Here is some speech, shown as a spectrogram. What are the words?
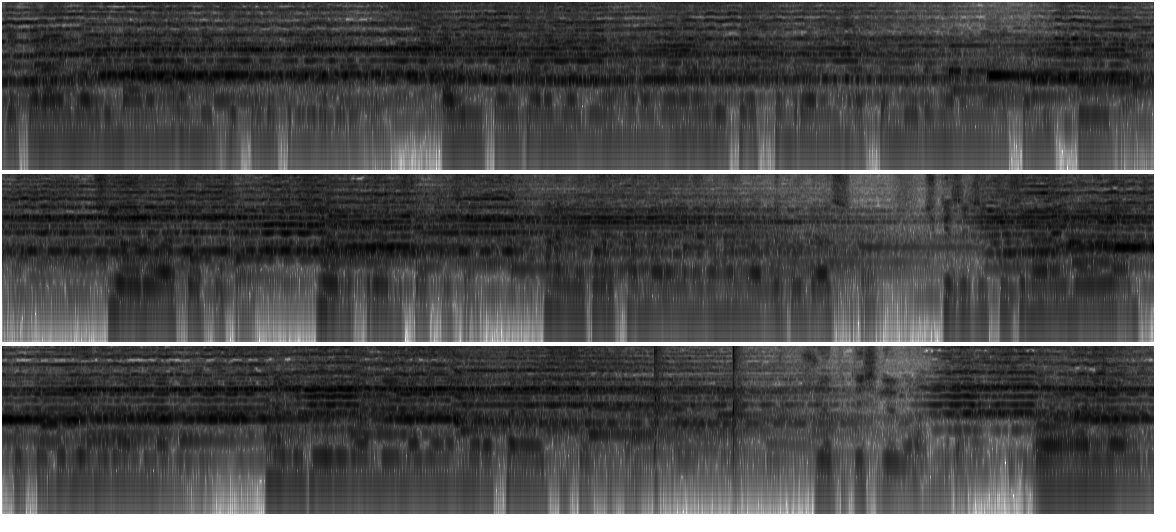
가졌던 하나님 아버지 많은 하나님의 주셨던 것들을 잃어버리고 아버지 이 땅에서 하나님 아버지 하나님과 하나님의 배역함으로 하나님 살았던 모든 하나님의 약함을 주께 얘기합니다. 주여 도하시옵소서. 주여 붙들어 주시옵소서. 하나님의 거룩한 나라의 은혜를 하나님 아버지 보게 하시고 주께서 지키신 하나님의 놀라운 축복과 복의 은혜가 하나님 아버지 하나님의 교회들 가운데 임하게 하나님 허락하여 주시옵소서. 주여 붙드시길 원합니다. 오 하나님 아버지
